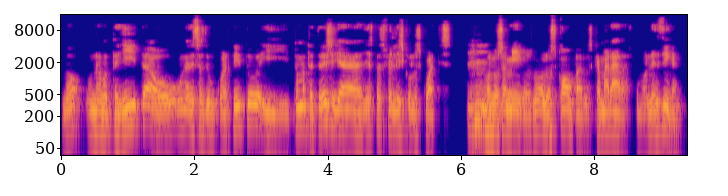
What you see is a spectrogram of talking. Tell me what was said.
¿no? Una botellita o una de esas de un cuartito y tómate tres y ya, ya estás feliz con los cuates. Ujú. o los amigos, ¿no? Los compas, los camaradas, como les digan.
